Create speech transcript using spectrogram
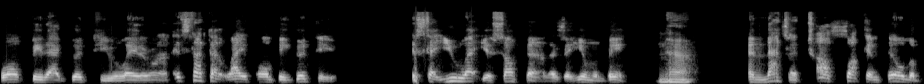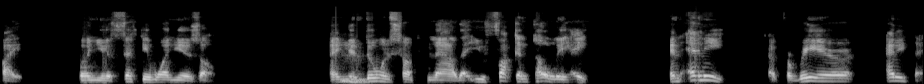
won't be that good to you later on. It's not that life won't be good to you. It's that you let yourself down as a human being. Yeah. And that's a tough fucking pill to bite when you're 51 years old. And mm. you're hmm. doing something now that you fucking totally hate. In any a career, anything.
